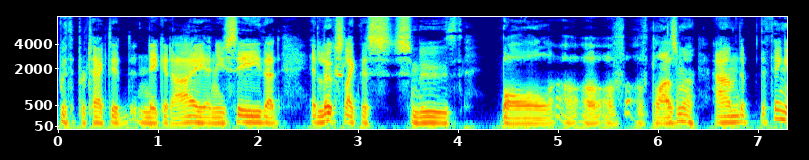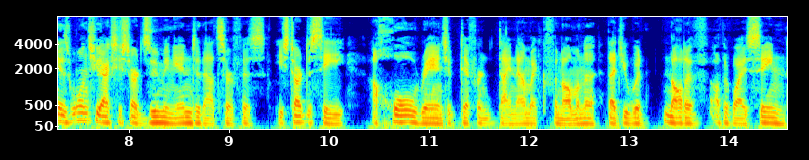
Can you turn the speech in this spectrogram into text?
with a protected naked eye and you see that it looks like this smooth ball of, of, of plasma. Um, the, the thing is, once you actually start zooming into that surface, you start to see a whole range of different dynamic phenomena that you would not have otherwise seen.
